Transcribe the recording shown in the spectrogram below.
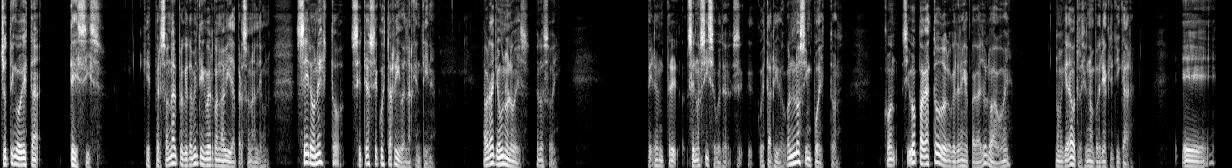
Yo tengo esta tesis, que es personal, pero que también tiene que ver con la vida personal de uno ser honesto se te hace cuesta arriba en la Argentina. La verdad que uno lo es, yo lo soy. Se nos hizo cuesta, arriba. Con los impuestos, con, si vos pagás todo lo que tenés que pagar, yo lo hago, ¿eh? No me queda otra, si no podría criticar. Eh,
